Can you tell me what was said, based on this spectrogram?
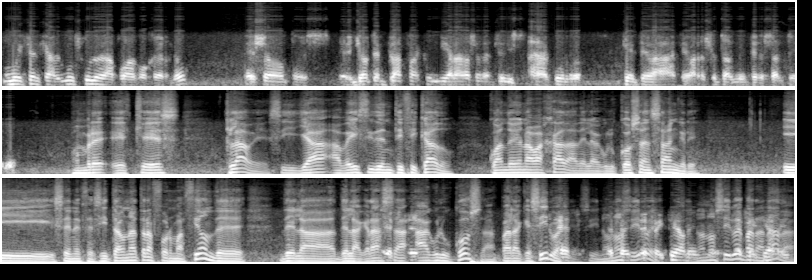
muy cerca del músculo y la pueda coger, ¿no? Eso, pues, eh, yo te emplazo a que un día la hagas una entrevista a Curro que te va, te va a resultar muy interesante, ¿no? Hombre, es que es clave, si ya habéis identificado cuando hay una bajada de la glucosa en sangre y se necesita una transformación de, la, de la grasa a glucosa para que sirva. Si no, no sirve. no, no sirve para nada.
